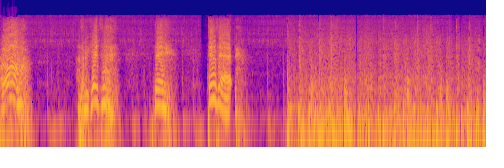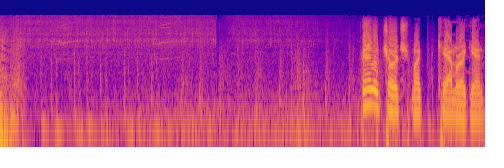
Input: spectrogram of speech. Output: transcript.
Oh! I forget that they do that. Gonna go charge my camera again.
